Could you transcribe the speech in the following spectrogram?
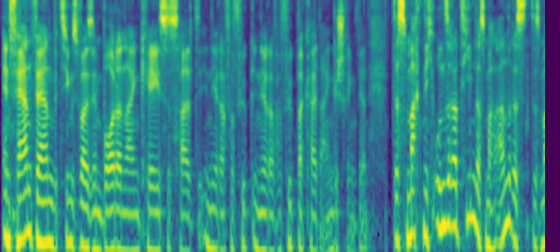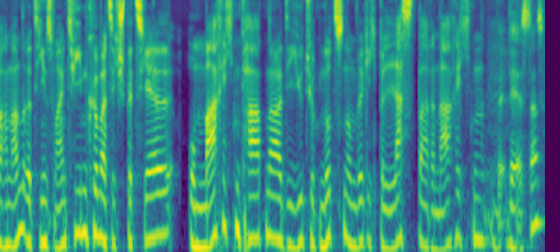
entfernt werden, beziehungsweise im Borderline Cases halt in ihrer, Verfüg in ihrer Verfügbarkeit eingeschränkt werden. Das macht nicht unser Team, das, macht anderes, das machen andere Teams. Mein Team kümmert sich speziell um Nachrichtenpartner, die YouTube nutzen, um wirklich belastbare Nachrichten. Wer ist das?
